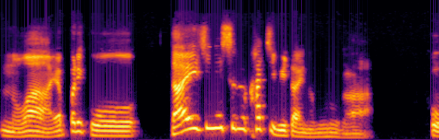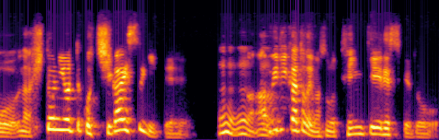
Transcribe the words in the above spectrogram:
のは、やっぱりこう、大事にする価値みたいなものが、こう、なんか人によってこう違いすぎて、うんうんうん。アメリカとか今その典型ですけど、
